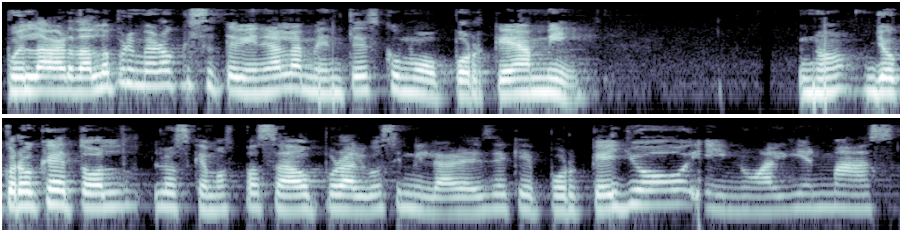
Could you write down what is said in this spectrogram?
Pues la verdad lo primero que se te viene a la mente es como, ¿por qué a mí? ¿No? Yo creo que todos los que hemos pasado por algo similar es de que, ¿por qué yo y no alguien más?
